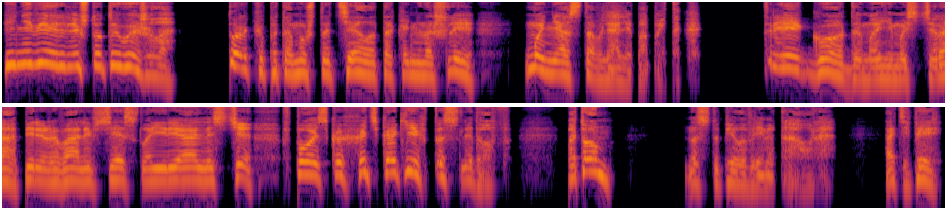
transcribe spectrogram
и не верили, что ты выжила. Только потому, что тело так и не нашли, мы не оставляли попыток. Три года мои мастера перерывали все слои реальности в поисках хоть каких-то следов. Потом Наступило время траура. А теперь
